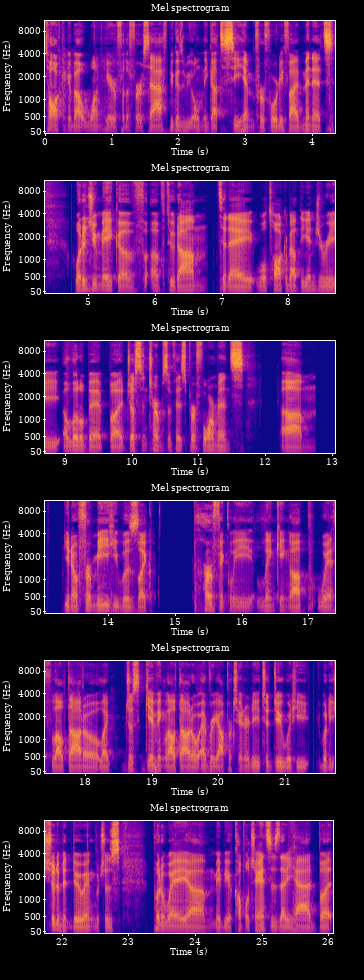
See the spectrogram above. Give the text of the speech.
talking about one here for the first half because we only got to see him for 45 minutes. What did you make of of Thuram today? We'll talk about the injury a little bit, but just in terms of his performance, um, you know, for me, he was like perfectly linking up with Lautaro, like just giving Lautaro every opportunity to do what he what he should have been doing, which is put away um, maybe a couple chances that he had. But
